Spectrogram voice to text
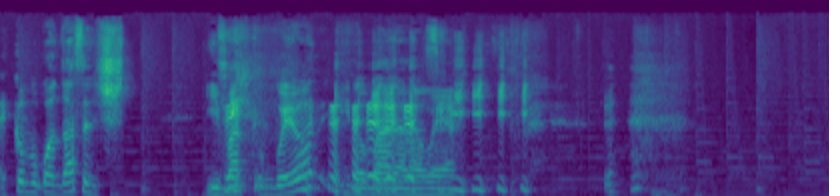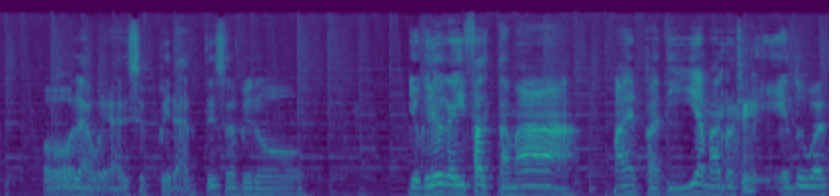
Es como cuando hacen shh y Sí. parte un weón y no para la weá. Sí. Oh, la desesperante esa, pero yo creo que ahí falta más, más empatía, más Sí. respeto, igual.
